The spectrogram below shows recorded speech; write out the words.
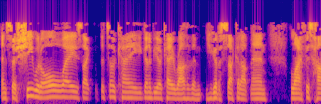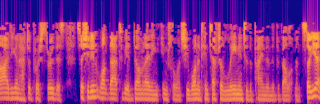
And so she would always like, it's okay, you're going to be okay, rather than you got to suck it up, man. Life is hard. You're going to have to push through this. So she didn't want that to be a dominating influence. She wanted him to have to lean into the pain and the development. So yeah,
